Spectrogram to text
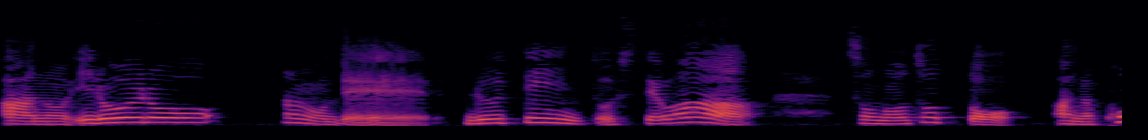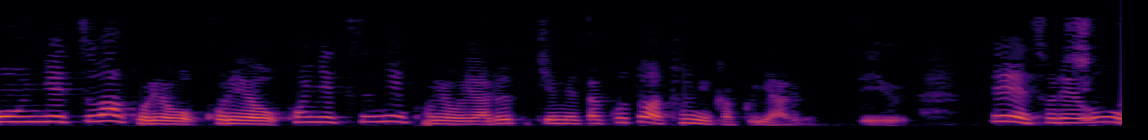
あの、いろいろ、なので、ルーティーンとしては、そのちょっと、あの、今月はこれを、これを、今月にこれをやるって決めたことはとにかくやるっていう。で、それを。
